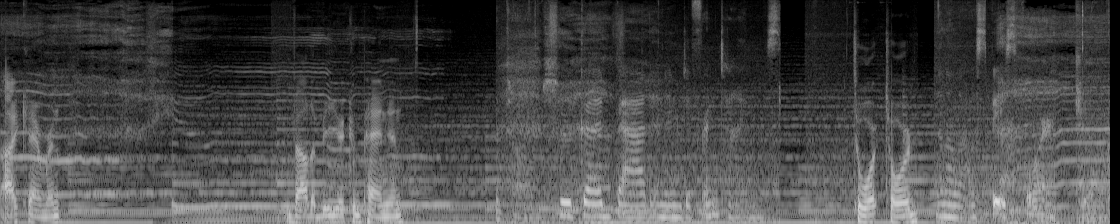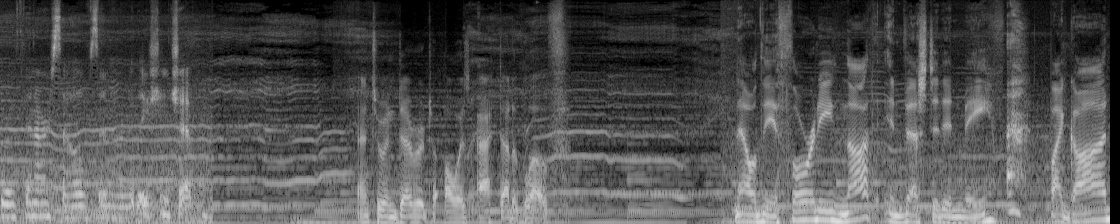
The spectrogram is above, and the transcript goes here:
I, Cameron, vow to be your companion, through good, bad, and indifferent times, to work toward and allow space for growth in ourselves and our relationship. and to endeavor to always act out of love. Now, the authority not invested in me by God,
